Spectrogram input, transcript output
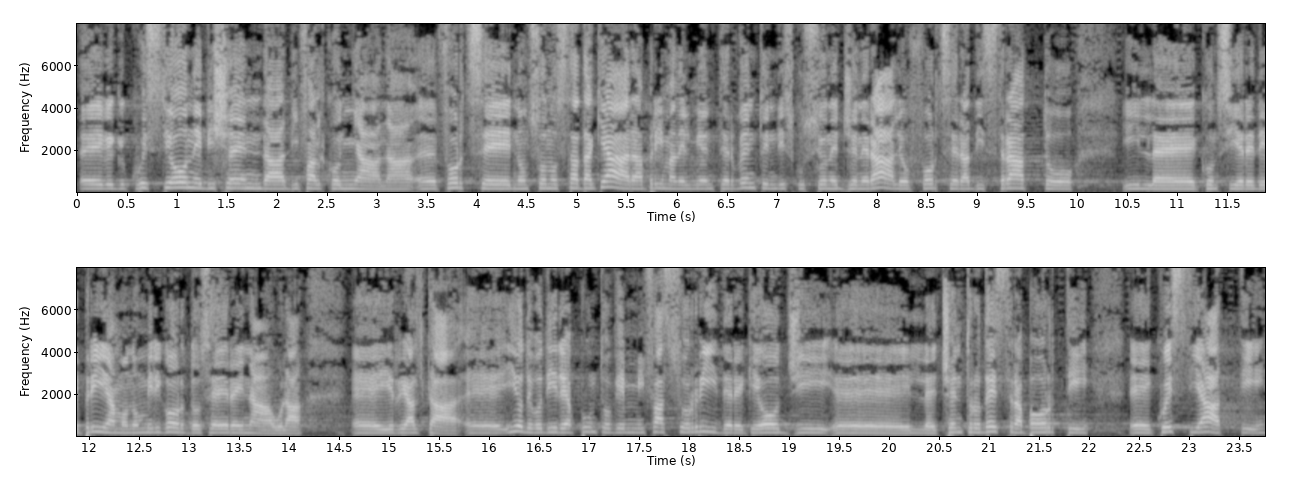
eh, questione vicenda di Falcognana. Eh, forse non sono stata chiara prima nel mio intervento in discussione generale o forse era distratto il eh, consigliere De Priamo, non mi ricordo se era in aula in realtà. Eh, io devo dire appunto che mi fa sorridere che oggi eh, il centrodestra porti eh, questi atti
